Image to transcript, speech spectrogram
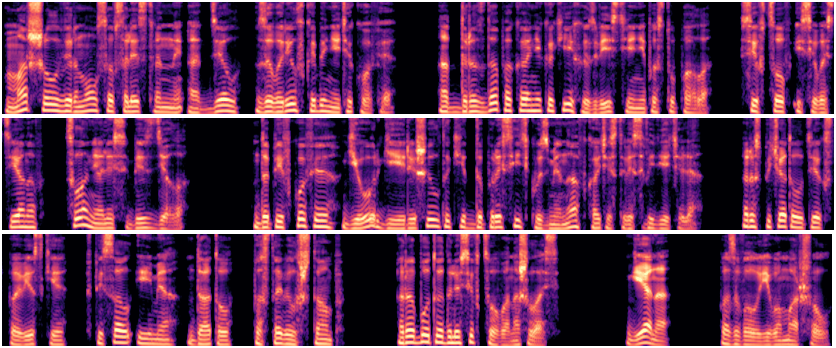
Маршал вернулся в следственный отдел, заварил в кабинете кофе. От Дрозда пока никаких известий не поступало. Севцов и Севастьянов слонялись без дела. Допив кофе, Георгий решил таки допросить Кузьмина в качестве свидетеля. Распечатал текст повестки, вписал имя, дату, поставил штамп. Работа для Севцова нашлась. «Гена, позвал его маршал.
